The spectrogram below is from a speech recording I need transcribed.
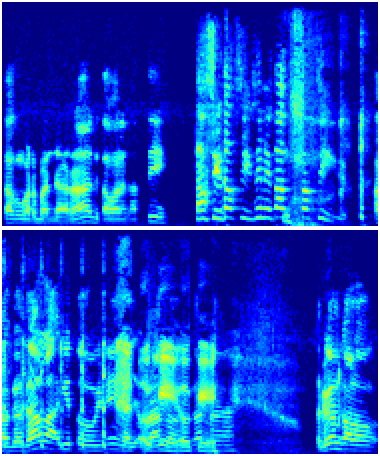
kita keluar bandara ditawarin taksi taksi taksi sini taksi taksi agak galak gitu ini nggak oke okay, oke okay. tapi kan kalau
